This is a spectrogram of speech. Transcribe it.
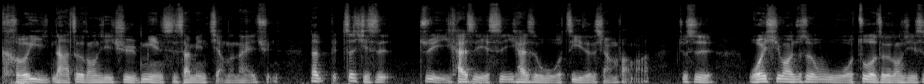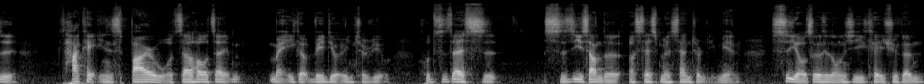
可以拿这个东西去面试上面讲的那一群。那这其实最一开始也是一开始我自己的想法嘛，就是我会希望就是我做的这个东西是它可以 inspire 我之后在每一个 video interview 或者是在实实际上的 assessment center 里面是有这些东西可以去跟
